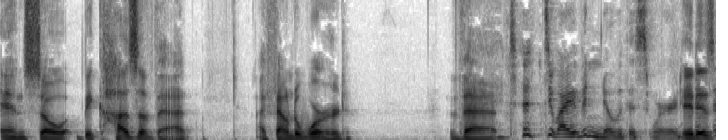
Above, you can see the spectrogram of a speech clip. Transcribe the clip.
And so because of that, I found a word that Do I even know this word? it is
